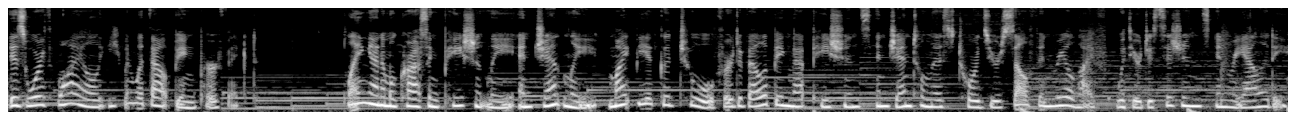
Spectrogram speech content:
is worthwhile even without being perfect. Playing Animal Crossing patiently and gently might be a good tool for developing that patience and gentleness towards yourself in real life with your decisions in reality.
